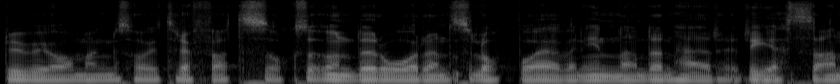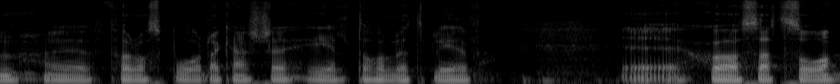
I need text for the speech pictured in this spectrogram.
du och jag Magnus har ju träffats också under årens lopp och även innan den här resan eh, för oss båda kanske helt och hållet blev eh, sjösatt så.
